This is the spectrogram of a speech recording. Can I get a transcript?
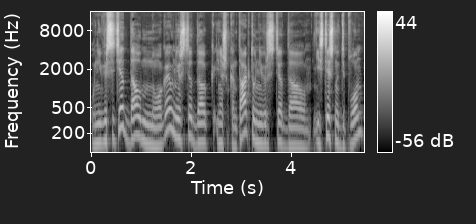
Университет дал многое. Университет дал, конечно, контакты, университет дал, естественно, диплом.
